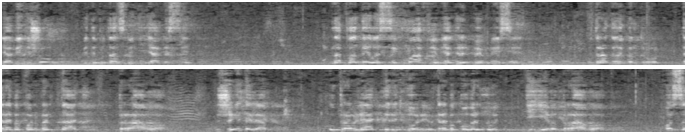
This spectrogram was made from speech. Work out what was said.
я відійшов від депутатської діяльності, наплодилось цих мафів, як гриби в лісі, втратили контроль. Треба повертати право жителям управляти територією. Треба повернути дієве право ОСН,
